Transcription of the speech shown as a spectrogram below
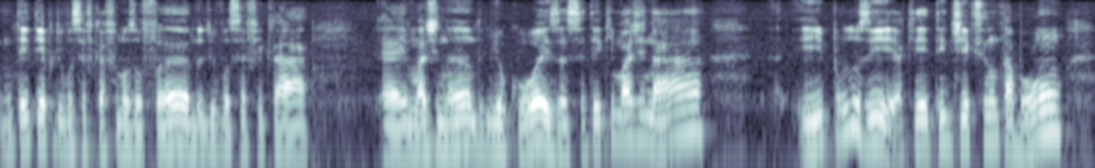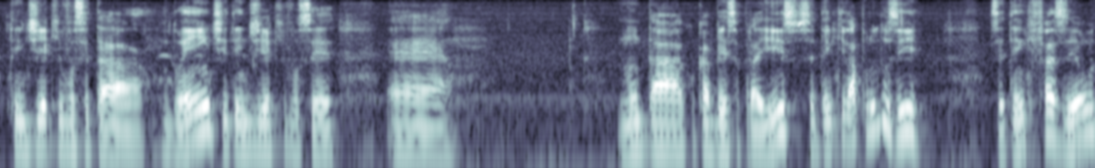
Não tem tempo de você ficar filosofando, de você ficar é, imaginando mil coisas. Você tem que imaginar e produzir. Aqui tem dia que você não tá bom, tem dia que você tá doente, tem dia que você é, não tá com cabeça para isso. Você tem que ir lá produzir. Você tem que fazer o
